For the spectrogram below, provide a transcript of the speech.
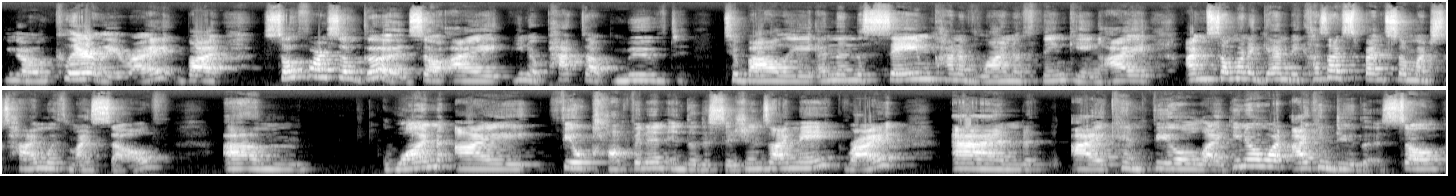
you know, clearly, right? But so far, so good. So I, you know, packed up, moved to Bali and then the same kind of line of thinking. I I'm someone again because I've spent so much time with myself. Um one I feel confident in the decisions I make, right? And I can feel like, you know what, I can do this. So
